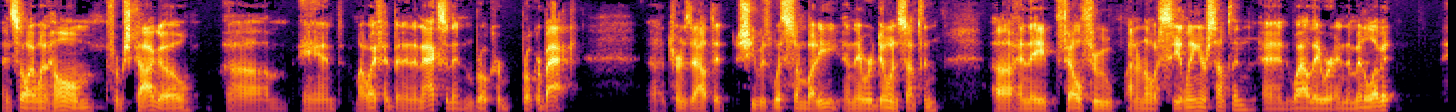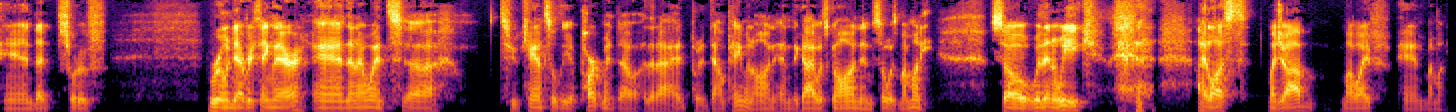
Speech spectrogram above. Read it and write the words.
And so I went home from Chicago, um, and my wife had been in an accident and broke her broke her back. Uh, turns out that she was with somebody and they were doing something, uh, and they fell through I don't know a ceiling or something. And while they were in the middle of it, and that sort of ruined everything there. And then I went uh, to cancel the apartment that I had put a down payment on, and the guy was gone, and so was my money. So within a week, I lost my job, my wife, and my money.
